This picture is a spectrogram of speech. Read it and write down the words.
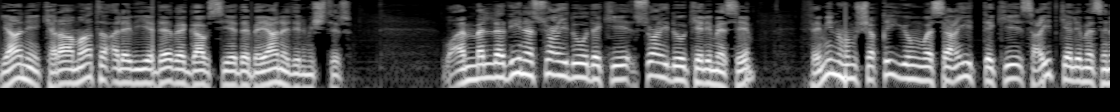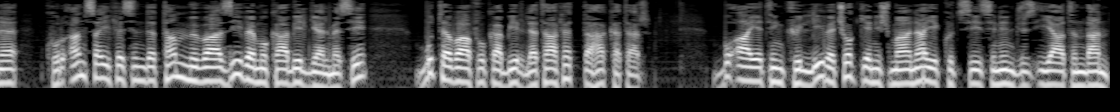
yani Keramat-ı Aleviyede ve Gavsiye'de beyan edilmiştir. Ve emmellezîne su'idû'deki su'idu kelimesi feminhum şakiyyun ve sa'id'deki sa'id kelimesine Kur'an sayfasında tam müvazi ve mukabil gelmesi bu tevafuka bir letafet daha katar. Bu ayetin külli ve çok geniş manayı kutsisinin cüz'iyatından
